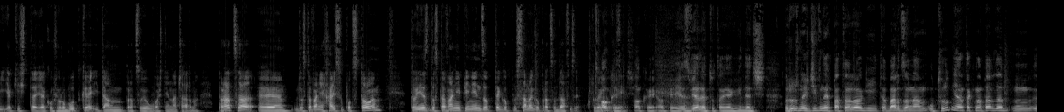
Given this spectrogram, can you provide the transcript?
jakieś te, jakąś robótkę i tam pracują właśnie na czarno. Praca, e, dostawanie hajsu pod stołem to jest dostawanie pieniędzy od tego samego pracodawcy, którego Okej, okej, okej. Okay. Jest wiele tutaj, jak widać, różnych dziwnych patologii i to bardzo nam utrudnia tak naprawdę mm,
